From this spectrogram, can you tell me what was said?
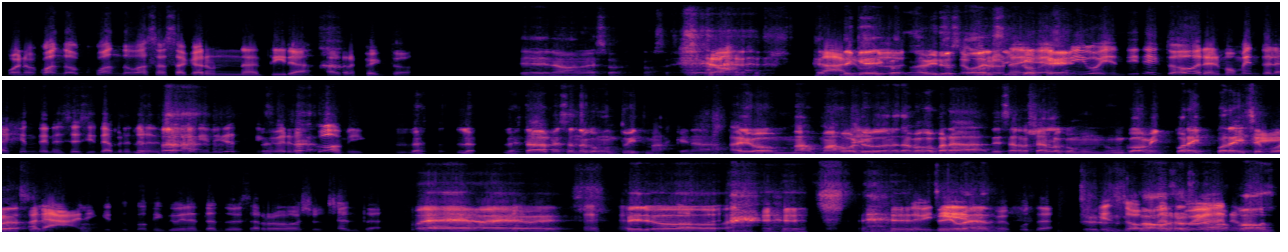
Bueno, ¿cuándo, ¿cuándo vas a sacar una tira al respecto? Eh, no, no, eso, no sé. ¿De qué? ¿Del coronavirus o del 5G? En vivo y en directo ahora, el momento la gente necesita aprender de su genialidad, tiene que ver los cómics lo, estaba pensando como un tweet más que nada. Algo más, más boludo, ¿no? Tampoco para desarrollarlo como un, cómic. Por ahí, por ahí se puede hacer. Pará, que tus cómics tuvieran tanto desarrollo, chanta. Pero. sí, bueno. puta. Vamos, a, vamos,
